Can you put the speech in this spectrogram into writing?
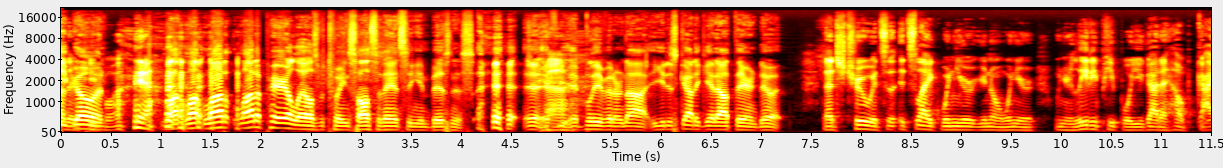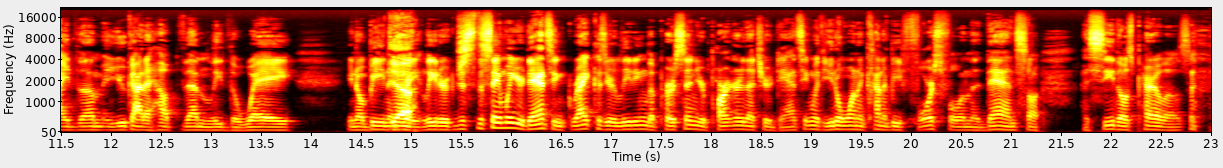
Watch keep going. yeah. lot, lot, lot, lot of parallels between salsa dancing and business. if Yeah. you, believe it or not, you just got to get out there and do it. That's true. It's it's like when you're you know when you're when you're leading people, you got to help guide them, and you got to help them lead the way. You know, being a Yeah. great leader, just the same way you're dancing, right? Because you're leading the person, your partner that you're dancing with. You don't want to kind of be forceful in the dance. So I see those parallels.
